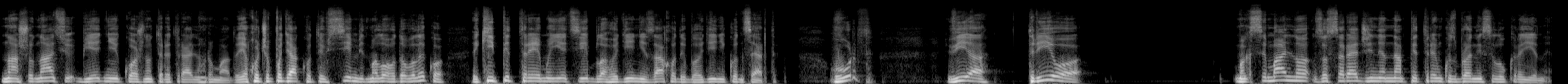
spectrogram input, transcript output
нашу націю, об'єднує кожну територіальну громаду. Я хочу подякувати всім від малого до великого, які підтримує ці благодійні заходи, благодійні концерти. Гурт Віа Тріо максимально зосередження на підтримку Збройних сил України.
